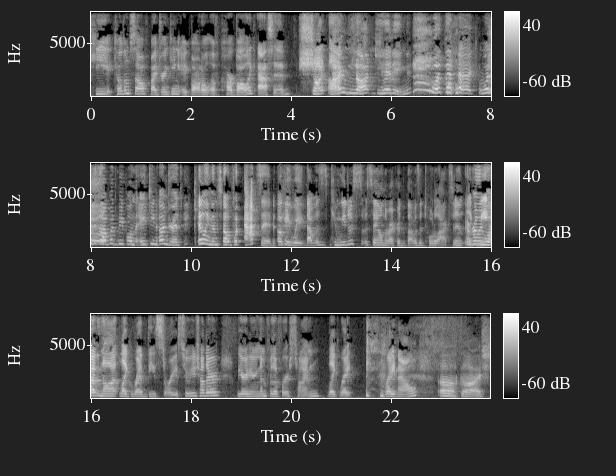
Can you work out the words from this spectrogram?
He killed himself by drinking a bottle of carbolic acid. Shut up. I'm not kidding. What the heck? What is up with people in the 1800s killing themselves with acid? Okay, wait. That was. Can we just say on the record that that was a total accident? It Like really we have not like read these stories to each other. We are hearing them for the first time, like right, right now. Oh gosh,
